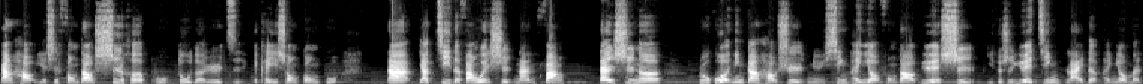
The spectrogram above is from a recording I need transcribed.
刚好也是逢到适合普渡的日子，也可以送公果。那要记的方位是南方，但是呢，如果您刚好是女性朋友，逢到月事，也就是月经来的朋友们，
